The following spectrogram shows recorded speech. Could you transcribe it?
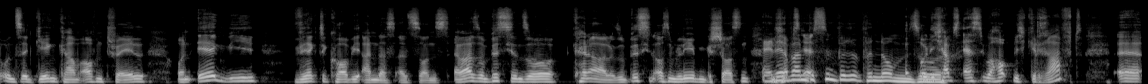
uns entgegenkam auf dem Trail und irgendwie wirkte Corby anders als sonst. Er war so ein bisschen so, keine Ahnung, so ein bisschen aus dem Leben geschossen. Ey, der war ein bisschen benommen. So. Und ich habe es erst überhaupt nicht gerafft. Äh,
